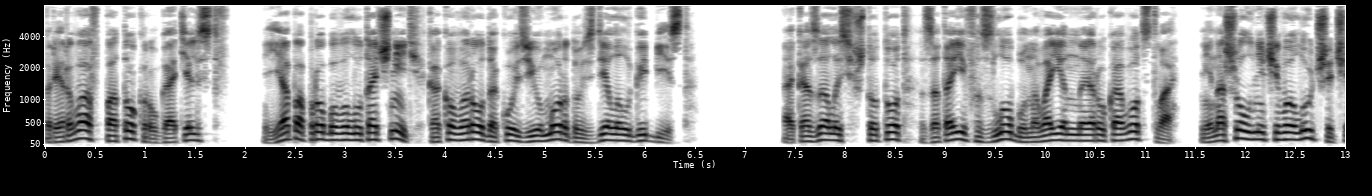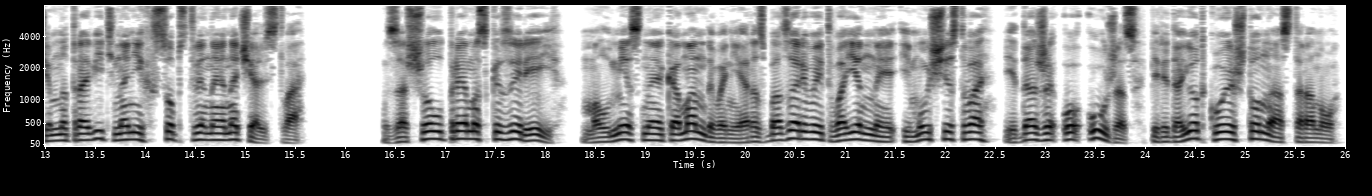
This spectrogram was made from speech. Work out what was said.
Прервав поток ругательств, я попробовал уточнить, какого рода козью морду сделал гибист. Оказалось, что тот, затаив злобу на военное руководство, не нашел ничего лучше, чем натравить на них собственное начальство. Зашел прямо с козырей, мол, местное командование разбазаривает военное имущество и даже, о ужас, передает кое-что на сторону,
